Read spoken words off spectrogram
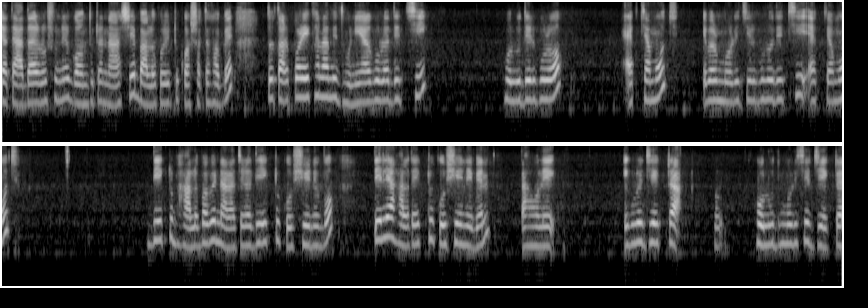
যাতে আদা, রসুনের গন্ধটা না আসে। ভালো করে একটু কষাতে হবে। তো তারপরে এখানে আমি ধনিয়া গুঁড়ো দিচ্ছি, হলুদের গুঁড়ো এক চামচ। এবার মরিচের গুঁড়ো দিচ্ছি এক চামচ। দিয়ে একটু ভালোভাবে নাড়াচাড়া দিয়ে একটু কষিয়ে নেব। তেলে হালকা একটু কষিয়ে নেবেন। তাহলে এগুলো যে একটা হলুদ মরিচের যে একটা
